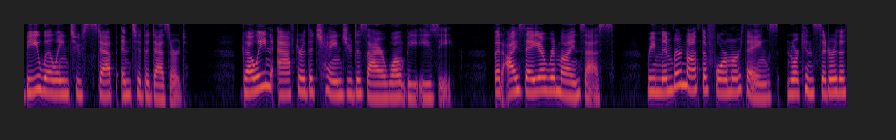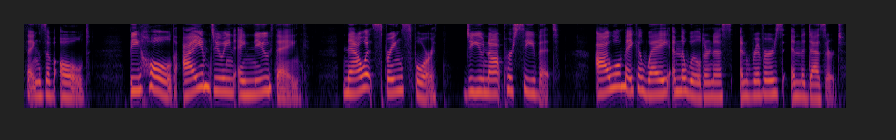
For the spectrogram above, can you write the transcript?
be willing to step into the desert. Going after the change you desire won't be easy, but Isaiah reminds us Remember not the former things, nor consider the things of old. Behold, I am doing a new thing. Now it springs forth. Do you not perceive it? I will make a way in the wilderness and rivers in the desert.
